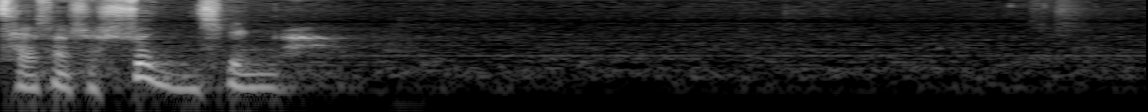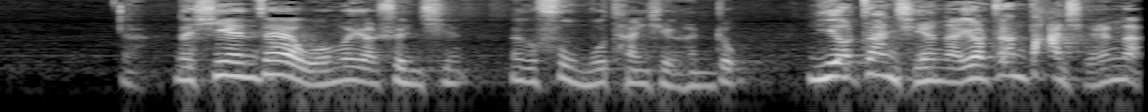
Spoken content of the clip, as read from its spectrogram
才算是顺亲啊。啊，那现在我们要顺亲，那个父母贪心很重，你要赚钱呢，要赚大钱呢，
